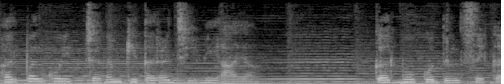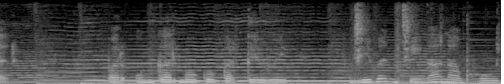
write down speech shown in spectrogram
हर पल को एक जन्म की तरह जीने आया। कर्मों को दिल से कर पर उन कर्मों को करते हुए जीवन जीना ना भूल।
